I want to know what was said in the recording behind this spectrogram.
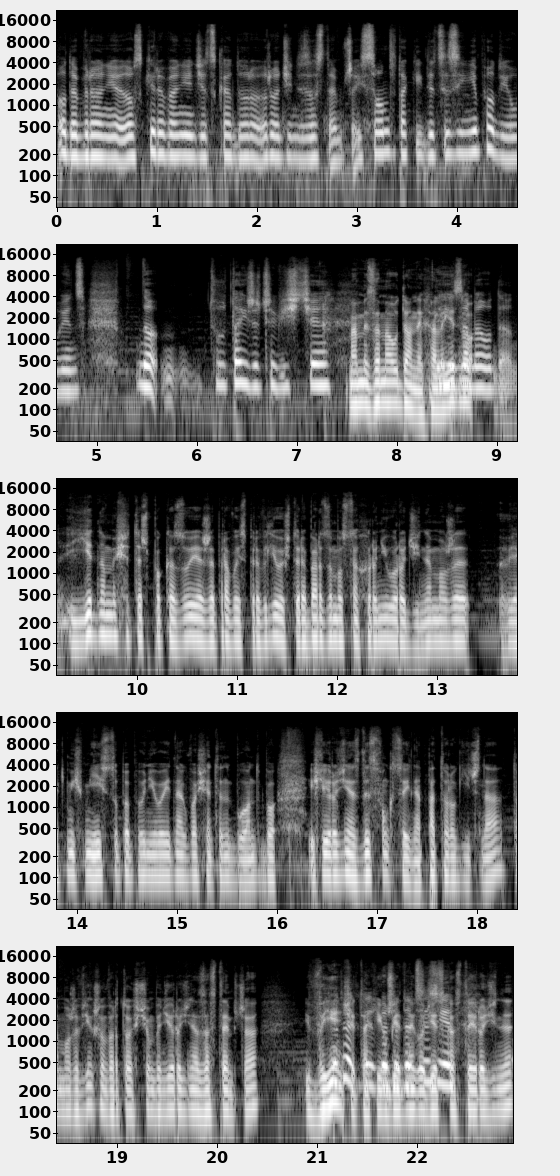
odebranie, o skierowanie dziecka do ro- rodziny zastępczej. Sąd takiej decyzji nie podjął, więc no, tutaj rzeczywiście Mamy za mało danych, ale jedno, mało danych. Jedno się też pokazuje, że Prawo i Sprawiedliwość, które bardzo mocno chroniło rodzinę, może w jakimś miejscu popełniło jednak właśnie ten błąd, bo jeśli rodzina jest dysfunkcyjna, patologiczna, to może większą wartością będzie rodzina zastępcza wyjęcie No tak, takiego biednego dziecka z tej rodziny.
